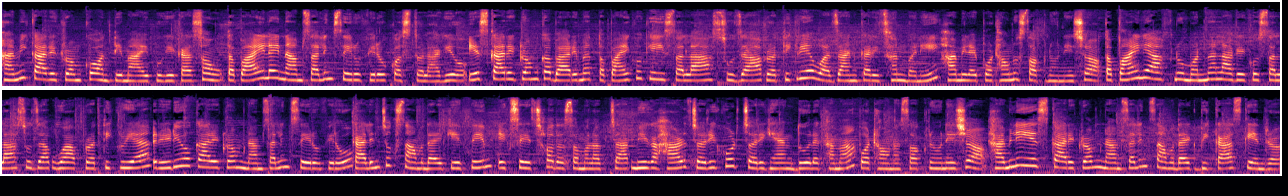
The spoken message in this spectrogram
हामी कार्यक्रमको अन्त्यमा आइपुगेका छौँ। तपाईँलाई नामसालिङ सेरोफेरो कस्तो लाग्यो? यस कार्यक्रमका बारेमा तपाईँको केही सल्लाह सुझाव प्रतिक्रिया वा जानकारी छन् भने हामीलाई पठाउन सक्नुहुनेछ। तपाईँले आफ्नो मनमा लागेको सल्लाह सुझाव वा प्रतिक्रिया रेडियो कार्यक्रम नामसालिङ सेरोफेरो कालिम्चोक सामुदायिक एफएम एक सय छ दशमलव चार मेगा हार चरिकोट चरिघ्याङ दोलखामा पठाउन सक्नुहुनेछ। हामीले यस कार्यक्रम नामसालिङ सामुदायिक विकास केन्द्र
